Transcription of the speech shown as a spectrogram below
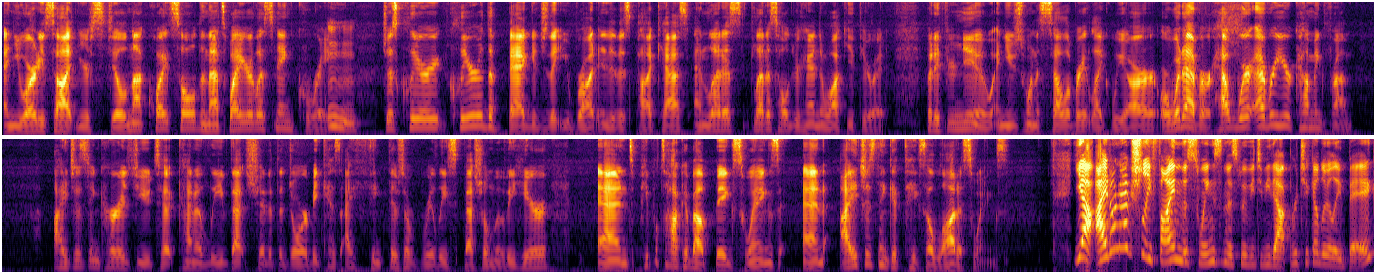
and you already saw it and you're still not quite sold and that's why you're listening, great. Mm-hmm. Just clear clear the baggage that you brought into this podcast and let us let us hold your hand and walk you through it. But if you're new and you just want to celebrate like we are or whatever, how wherever you're coming from, I just encourage you to kind of leave that shit at the door because I think there's a really special movie here. And people talk about big swings, and I just think it takes a lot of swings. Yeah, I don't actually find the swings in this movie to be that particularly big.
